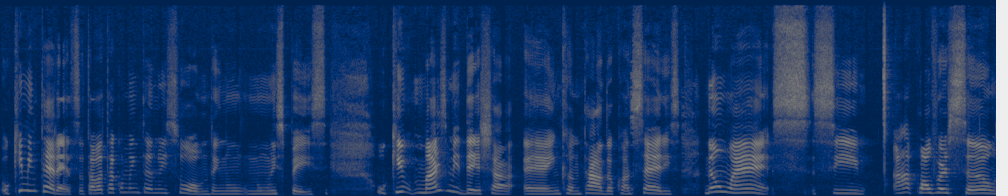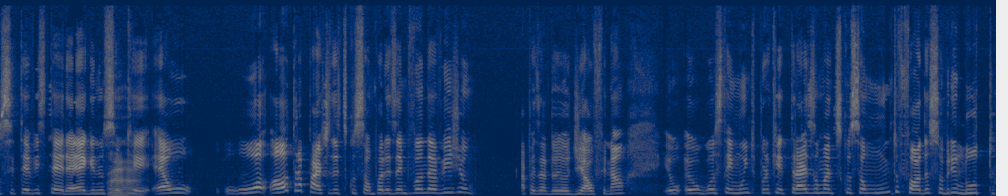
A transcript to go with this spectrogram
o que me interessa, eu tava até comentando isso ontem num, num Space. O que mais me deixa é, encantada com as séries não é se ah, qual versão, se teve easter egg, não sei o Aham. quê. É o, o- a outra parte da discussão. Por exemplo, WandaVision, apesar de eu odiar o final, eu, eu gostei muito porque traz uma discussão muito foda sobre luto.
